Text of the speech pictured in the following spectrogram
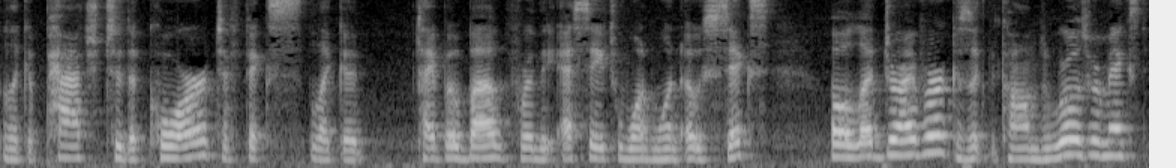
like a patch to the core to fix like a typo bug for the SH1106 OLED driver because like the columns and rows were mixed.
